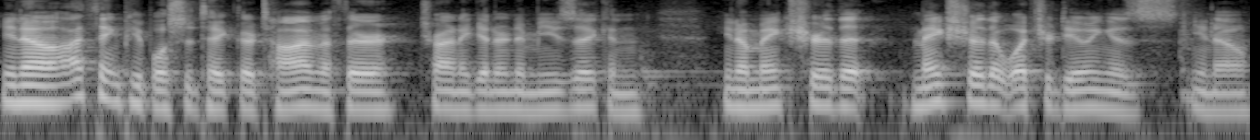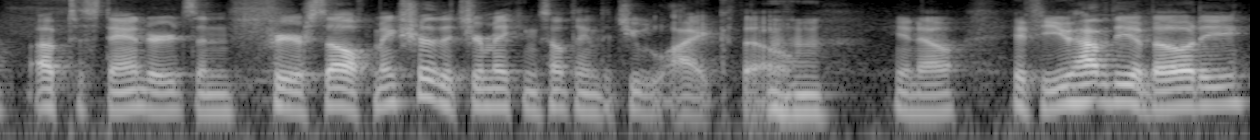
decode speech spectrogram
you know, I think people should take their time if they're trying to get into music and you know make sure that make sure that what you're doing is you know up to standards and for yourself make sure that you're making something that you like though Mm-hmm. you know if you have the ability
